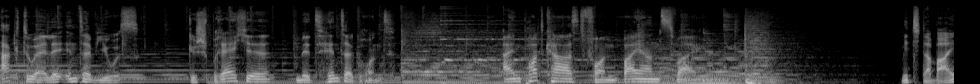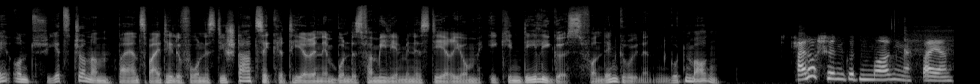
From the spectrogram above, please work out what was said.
Aktuelle Interviews. Gespräche mit Hintergrund. Ein Podcast von Bayern 2. Mit dabei und jetzt schon am Bayern 2 Telefon ist die Staatssekretärin im Bundesfamilienministerium Ekin Deligös von den Grünen. Guten Morgen. Hallo, schönen guten Morgen nach Bayern.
